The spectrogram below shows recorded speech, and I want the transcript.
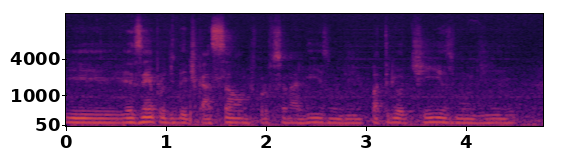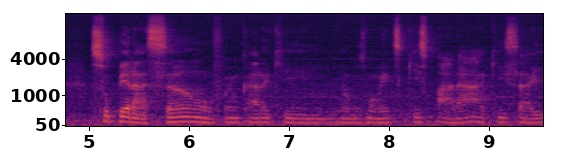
e exemplo de dedicação, de profissionalismo, de patriotismo, de superação. Foi um cara que em alguns momentos quis parar, quis sair.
